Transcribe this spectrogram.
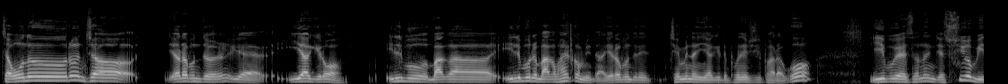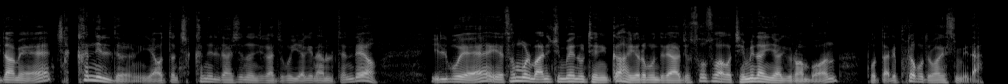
자, 오늘은 저 여러분들, 예, 이야기로 일부 마가, 일부를 마감할 겁니다. 여러분들이 재미난 이야기들 보내주시기 바라고 2부에서는 이제 수요 미담에 착한 일들, 예, 어떤 착한 일들 하시는지 가지고 이야기 나눌 텐데요. 일부에 예, 선물 많이 준비해 놓을 테니까 여러분들의 아주 소소하고 재미난 이야기로 한번 보따리 풀어보도록 하겠습니다.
